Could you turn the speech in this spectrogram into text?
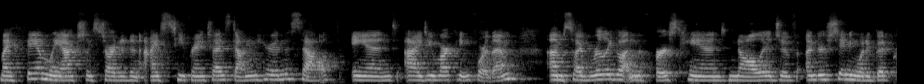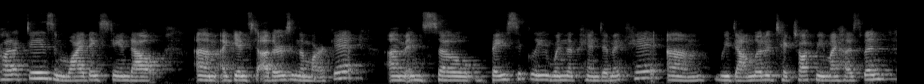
my family actually started an iced tea franchise down here in the South, and I do marketing for them. Um, so I've really gotten the firsthand knowledge of understanding what a good product is and why they stand out um, against others in the market. Um, and so basically, when the pandemic hit, um, we downloaded TikTok, me and my husband,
